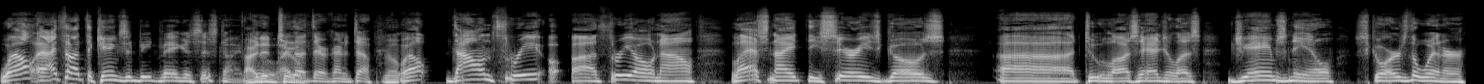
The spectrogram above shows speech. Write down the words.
Well, I thought the Kings would beat Vegas this time. I did, too. I thought they were kind of tough. Well, down 3 uh, 3-0 now. Last night the series goes uh, to Los Angeles. James Neal scores the winner.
